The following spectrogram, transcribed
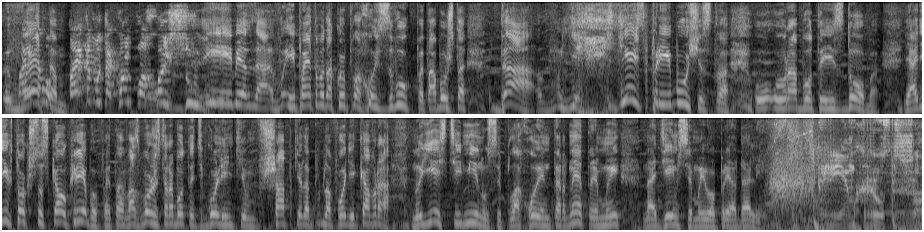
В Поэтому, этом... поэтому такой плохой зум. Именно. И поэтому такой плохой звук, потому что, да, есть преимущество у, у работы из дома. И о них только что сказал Кремов. Это возможность работать голеньким в шапке на, на фоне ковра. Но есть и минусы. Плохой интернет, и мы надеемся, мы его преодолеем. Крем-хруст-шоу.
